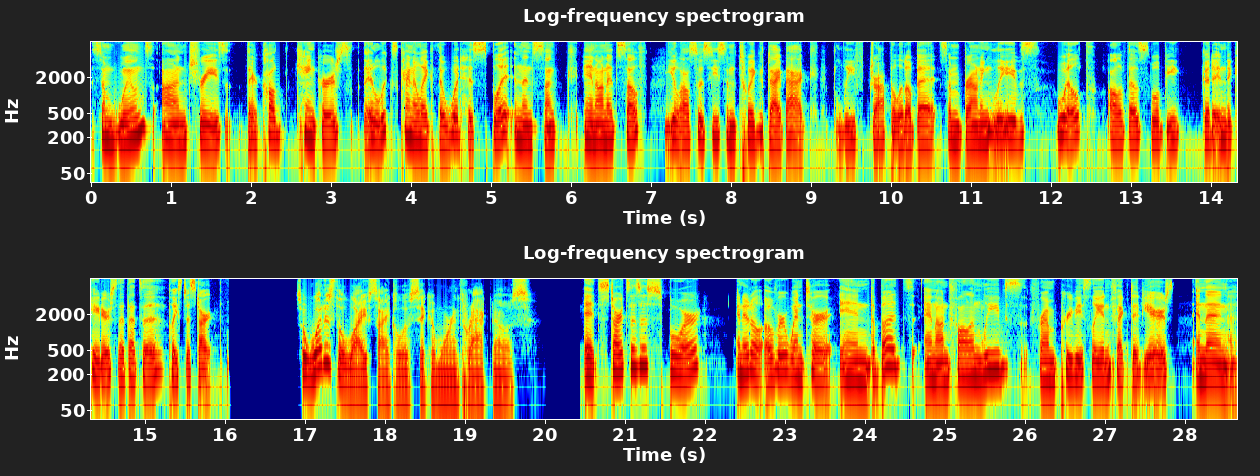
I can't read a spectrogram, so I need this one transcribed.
some wounds on trees. They're called cankers. It looks kind of like the wood has split and then sunk in on itself. You'll also see some twig die back, leaf drop a little bit, some browning leaves, wilt. All of those will be good indicators that that's a place to start. So, what is the life cycle of sycamore anthracnose? It starts as a spore and it'll overwinter in the buds and on fallen leaves from previously infected years. And then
